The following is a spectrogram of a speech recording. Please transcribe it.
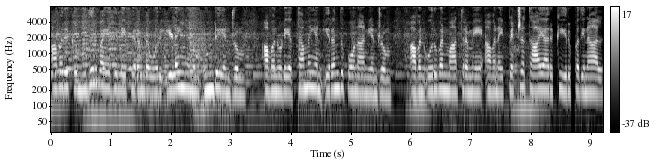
அவருக்கு முதிர் வயதிலே பிறந்த ஒரு இளைஞனும் உண்டு என்றும் அவனுடைய தமையன் இறந்து போனான் என்றும் அவன் ஒருவன் மாத்திரமே அவனை பெற்ற தாயாருக்கு இருப்பதினால்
